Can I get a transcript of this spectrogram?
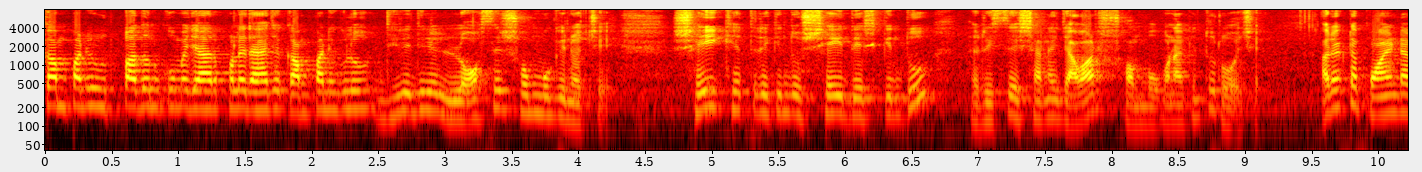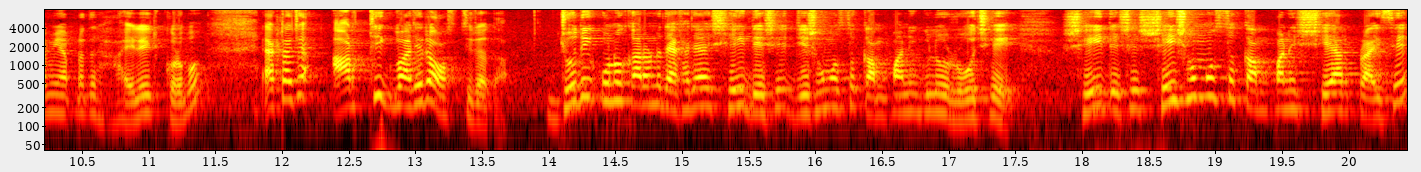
কোম্পানির উৎপাদন কমে যাওয়ার ফলে দেখা যায় কোম্পানিগুলো ধীরে ধীরে লসের সম্মুখীন হচ্ছে। সেই ক্ষেত্রে কিন্তু সেই দেশ কিন্তু রিসেশনে যাওয়ার সম্ভাবনা কিন্তু রয়েছে। আর একটা পয়েন্ট আমি আপনাদের হাইলাইট করব। একটা হচ্ছে আর্থিক বাজারে অস্থিরতা। যদি কোনো কারণে দেখা যায় সেই দেশে যে সমস্ত কোম্পানিগুলো রয়েছে, সেই দেশে সেই সমস্ত কোম্পানির শেয়ার প্রাইসে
